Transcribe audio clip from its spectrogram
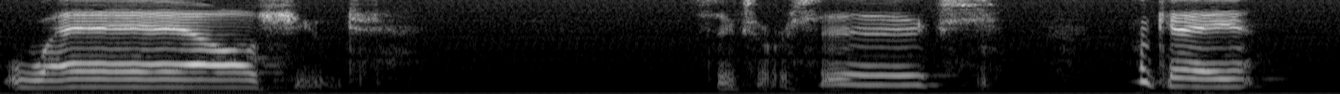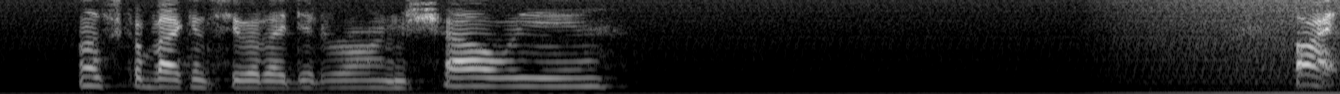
Well, shoot. 6 over 6. Okay, let's go back and see what I did wrong, shall we? Alright,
